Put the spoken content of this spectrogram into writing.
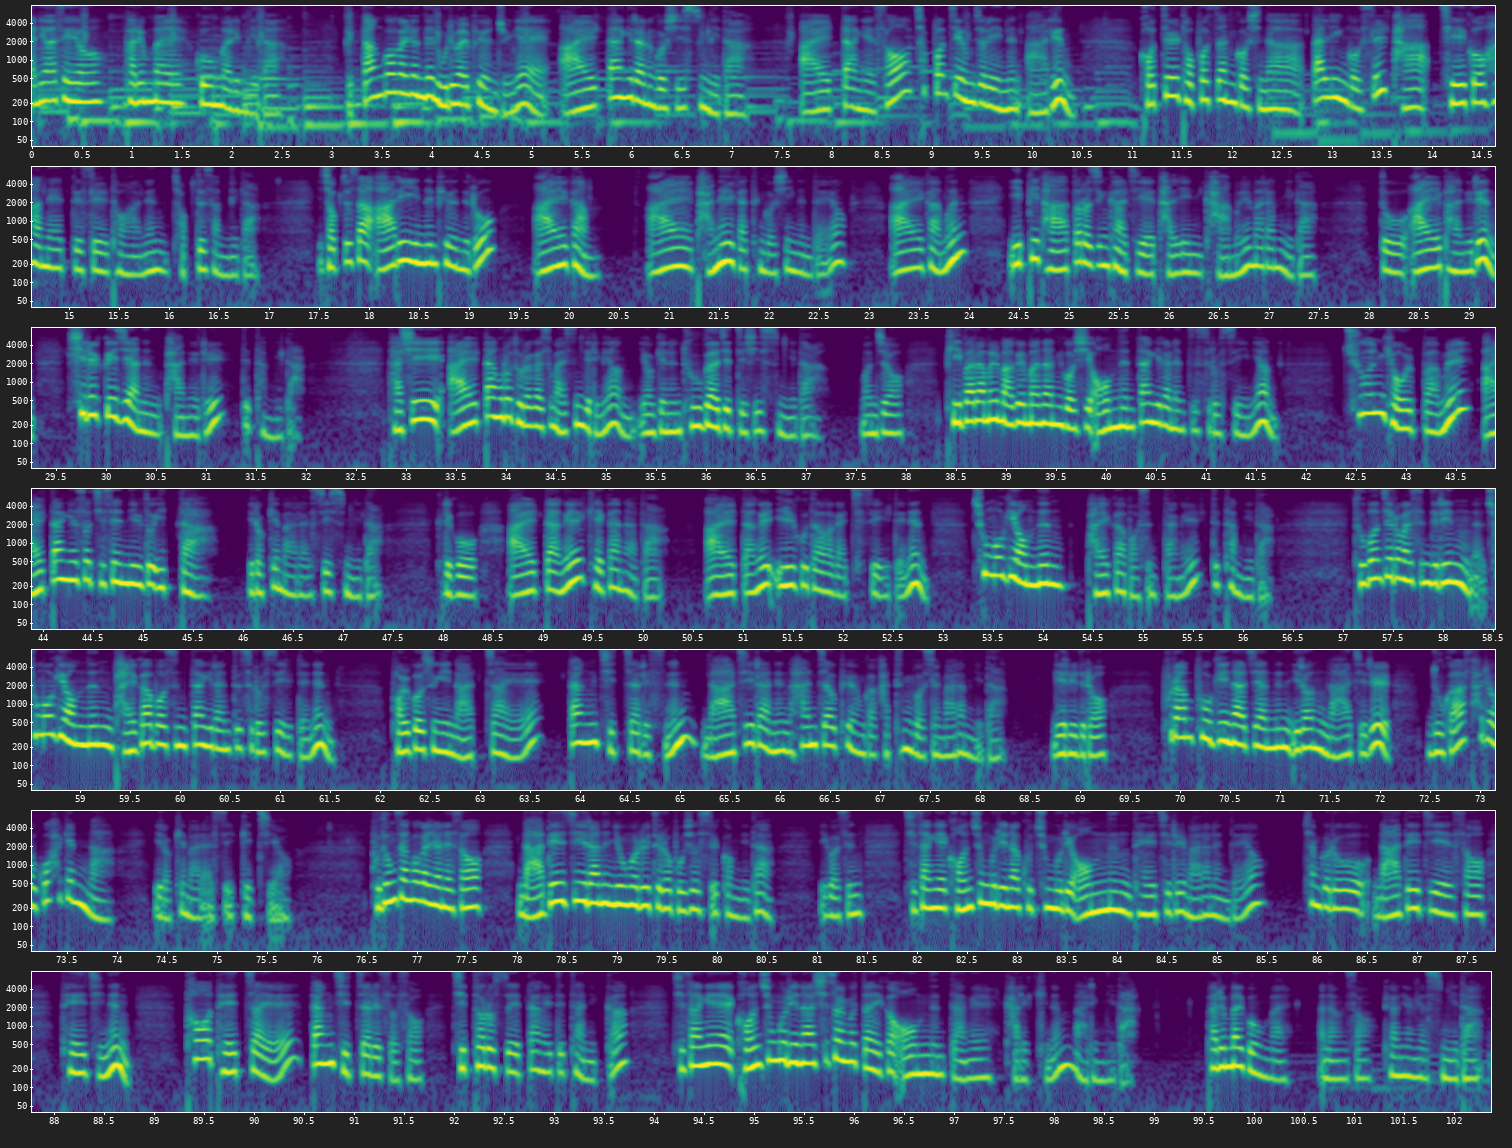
안녕하세요. 바른말 고운말입니다. 땅과 관련된 우리말 표현 중에 알땅이라는 것이 있습니다. 알땅에서 첫 번째 음절에 있는 알은 겉을 덮어싼 것이나 딸린 것을 다 제거한의 뜻을 더하는 접두사입니다. 접두사 알이 있는 표현으로 알감, 알 바늘 같은 것이 있는데요. 알감은 잎이 다 떨어진 가지에 달린 감을 말합니다. 또 알 바늘은 실을 꿰지 않은 바늘을 뜻합니다. 다시 알 땅으로 돌아가서 말씀드리면 여기에는 두 가지 뜻이 있습니다. 먼저 비바람을 막을 만한 것이 없는 땅이라는 뜻으로 쓰이면 추운 겨울밤을 알 땅에서 지샌 일도 있다. 이렇게 말할 수 있습니다. 그리고 알 땅을 개간하다, 알 땅을 일구다와 같이 쓰일 때는 초목이 없는 발가벗은 땅을 뜻합니다. 두 번째로 말씀드린 초목이 없는 발가벗은 땅이란 뜻으로 쓰일 때는 벌거숭이 나자에 땅 지자를 쓰는 나지라는 한자어 표현과 같은 것을 말합니다. 예를 들어 풀 한 폭이 나지 않는 이런 나지를 누가 사려고 하겠나 이렇게 말할 수 있겠지요. 부동산과 관련해서 나대지라는 용어를 들어보셨을 겁니다. 이것은 지상에 건축물이나 구축물이 없는 대지를 말하는데요. 참고로 나대지에서 대지는 터 대자에 땅 지자를 써서 집터로서의 땅을 뜻하니까 지상에 건축물이나 시설물 따위가 없는 땅을 가리키는 말입니다. 바른말 고운말 아나운서 변형이었습니다.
